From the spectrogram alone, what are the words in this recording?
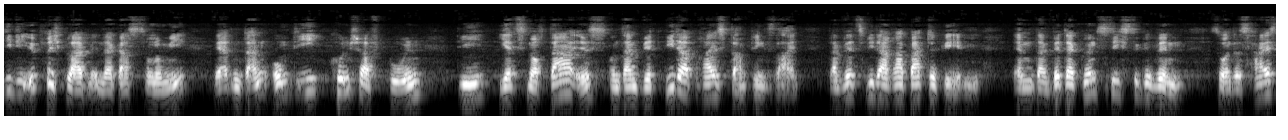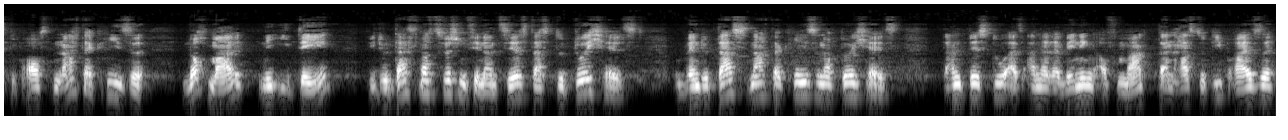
Die, die übrig bleiben in der Gastronomie, werden dann um die Kundschaft buhlen, die jetzt noch da ist. Und dann wird wieder Preisdumping sein. Dann wird es wieder Rabatte geben. Ähm, dann wird der günstigste gewinnen. So, und das heißt, du brauchst nach der Krise nochmal eine Idee, wie du das noch zwischenfinanzierst, dass du durchhältst. Und wenn du das nach der Krise noch durchhältst, dann bist du als einer der wenigen auf dem Markt, dann hast du die Preise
